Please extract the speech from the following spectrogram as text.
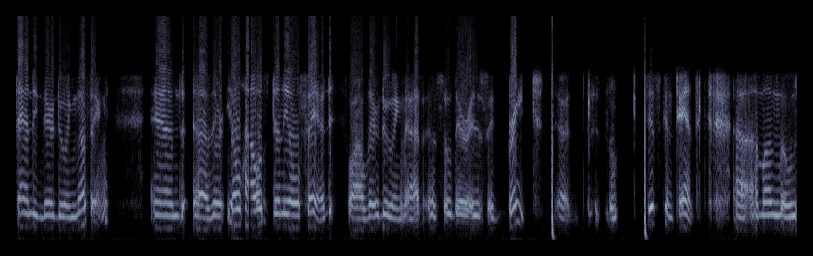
standing there doing nothing, and uh, they're ill housed and ill fed while they're doing that. And so there is a great uh, discontent uh, among those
